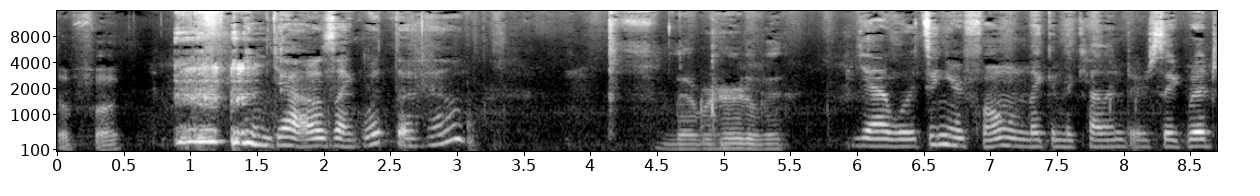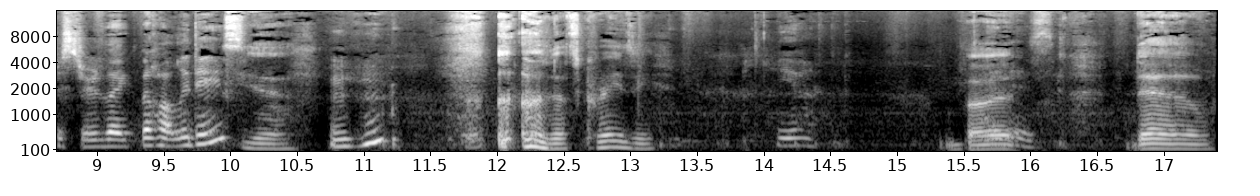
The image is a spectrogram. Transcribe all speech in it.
The fuck? yeah, I was like, what the hell? Never heard of it. Yeah, well, it's in your phone, like in the calendar. It's like registered, like the holidays. Yeah, Mm-hmm. that's crazy. Yeah, But is. damn,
